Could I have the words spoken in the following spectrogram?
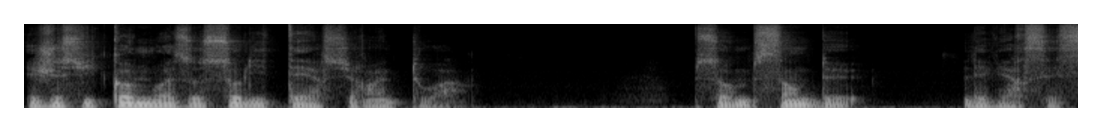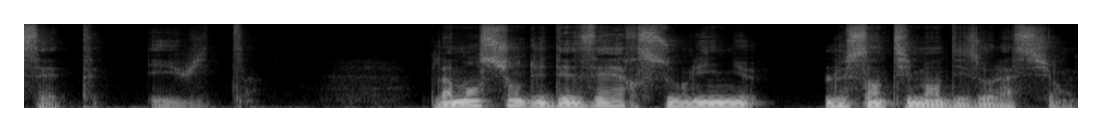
et je suis comme l'oiseau solitaire sur un toit. Psaume 102, les versets 7 et 8. La mention du désert souligne le sentiment d'isolation.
